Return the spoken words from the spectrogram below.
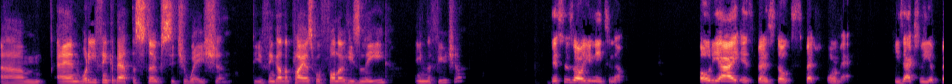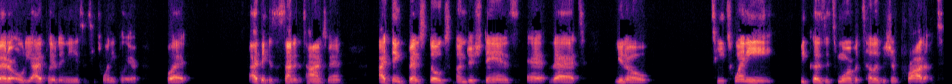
Um, and what do you think about the Stokes situation? Do you think other players will follow his lead in the future? This is all you need to know. ODI is Ben Stokes' best format. He's actually a better ODI player than he is a T20 player. But I think it's a sign of the times, man. I think Ben Stokes understands eh, that, you know, T20 because it's more of a television product.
